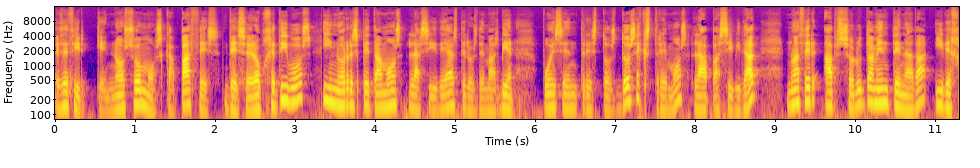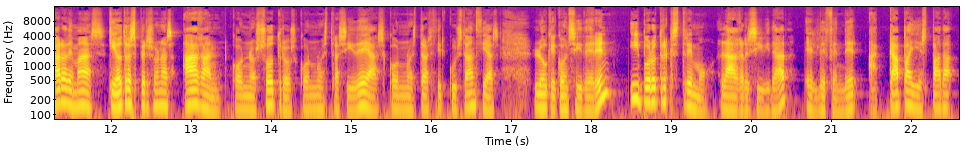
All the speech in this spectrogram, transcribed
es decir, que no somos capaces de ser objetivos y no respetamos las ideas de los demás. Bien, pues entre estos dos extremos, la pasividad, no hacer absolutamente nada y dejar además que otras personas hagan con nosotros, con nuestras ideas, con nuestras circunstancias, lo que consideren, y por otro extremo, la agresividad, el defender a capa y espada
